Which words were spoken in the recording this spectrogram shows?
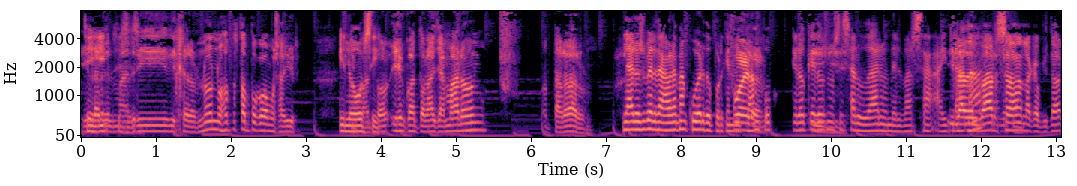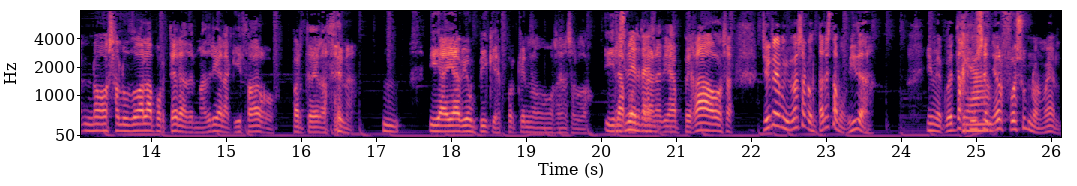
Y Sí, las del Madrid dijeron, no, nosotros tampoco vamos a ir. Y luego en sí. Y en cuanto las llamaron, tardaron. Claro, es verdad, ahora me acuerdo, porque en Fueron. el campo creo que dos no se saludaron del Barça. Y la del Barça, la capitán, no saludó a la portera del Madrid, a la que hizo algo, parte de la cena. Mm. Y ahí había un pique, porque no se habían saludado. Y Es la portera verdad. le había pegado, o sea, yo creo que me ibas a contar esta movida. Y me cuentas que un señor fue subnormal.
